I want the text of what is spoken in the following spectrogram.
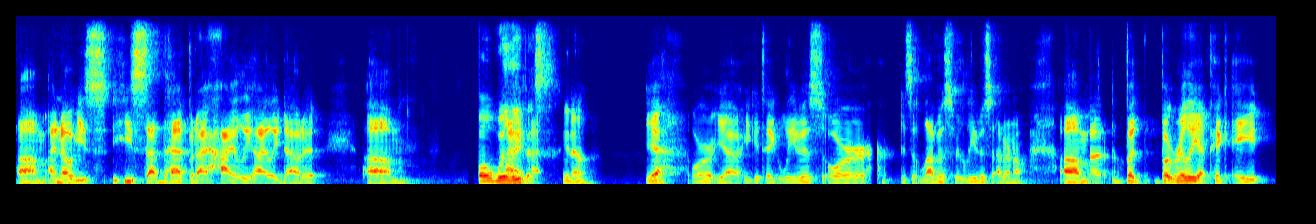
Um, I know he's he's said that, but I highly highly doubt it. Um, well, Will Levis, you know. Yeah, or yeah, he could take Levis, or is it Levis or Levis? I don't know. Um, uh, but but really at pick eight,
